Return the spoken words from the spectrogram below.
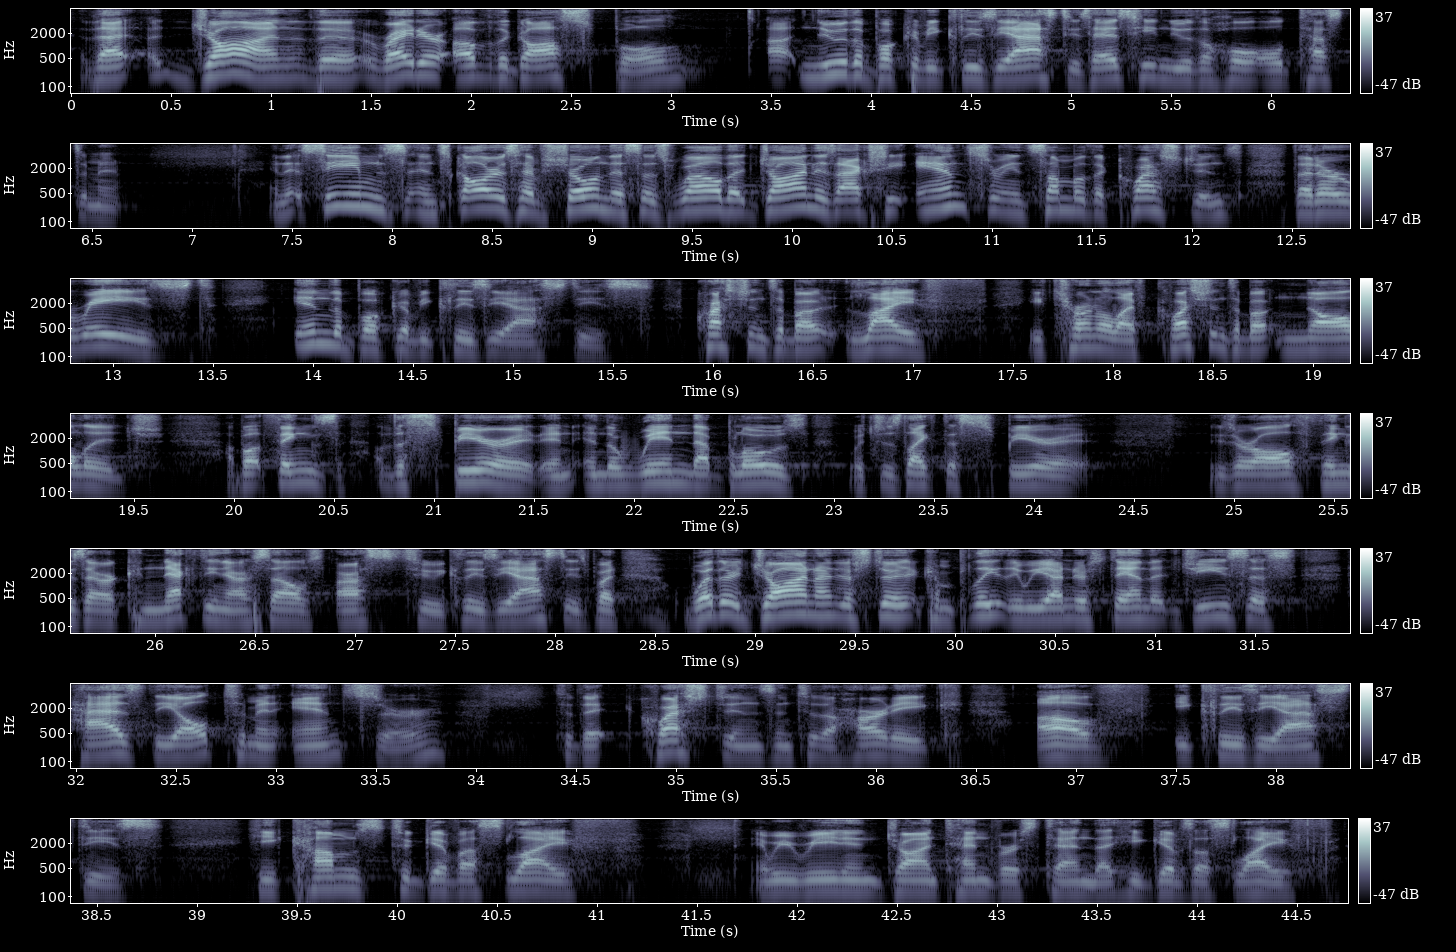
that John, the writer of the gospel, uh, knew the book of Ecclesiastes as he knew the whole Old Testament. And it seems, and scholars have shown this as well, that John is actually answering some of the questions that are raised in the book of Ecclesiastes questions about life, eternal life, questions about knowledge, about things of the Spirit and, and the wind that blows, which is like the Spirit. These are all things that are connecting ourselves, us to Ecclesiastes. But whether John understood it completely, we understand that Jesus has the ultimate answer to the questions and to the heartache of Ecclesiastes. He comes to give us life. And we read in John 10, verse 10, that he gives us life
